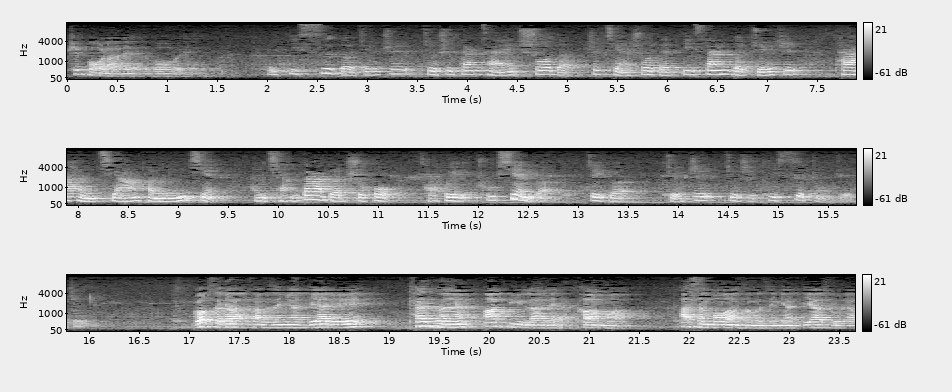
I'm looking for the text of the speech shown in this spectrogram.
ဖြစ်ပေါ်လာတဲ့သဘောပဲ第四个觉知就是刚才说的，之前说的第三个觉知，它很强、很明显，很强大的时候才会出现的这个觉知，就是第四种觉知。ဂောသရသမဇညာတရားတွေထက်သန်အပိလာတဲ့အခါမှာအသမောဟသမဇညာတရားဆိုတာ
